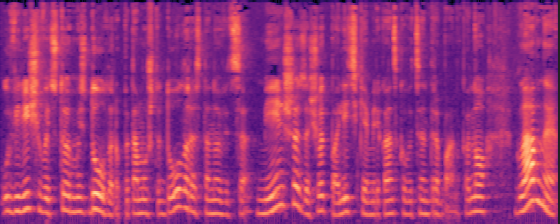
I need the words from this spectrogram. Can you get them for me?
увеличивать стоимость доллара, потому что доллара становится меньше за счет политики американского центробанка. Но главное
